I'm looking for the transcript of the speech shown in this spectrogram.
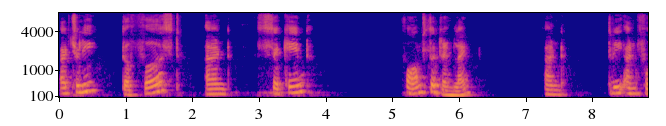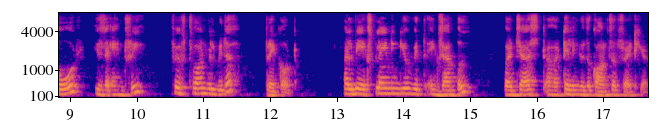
Actually, the first and second forms the trend line and 3 and 4 is the entry. Fifth one will be the breakout. I'll be explaining you with example but just uh, telling you the concepts right here.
